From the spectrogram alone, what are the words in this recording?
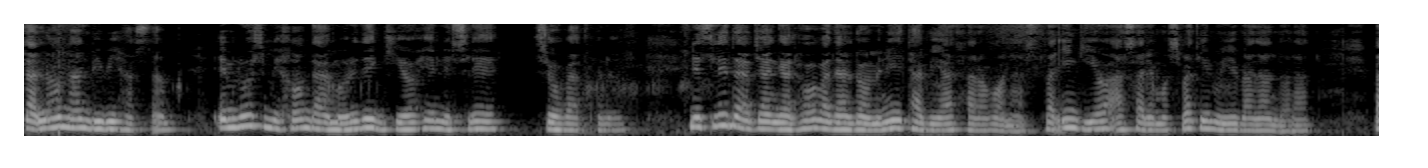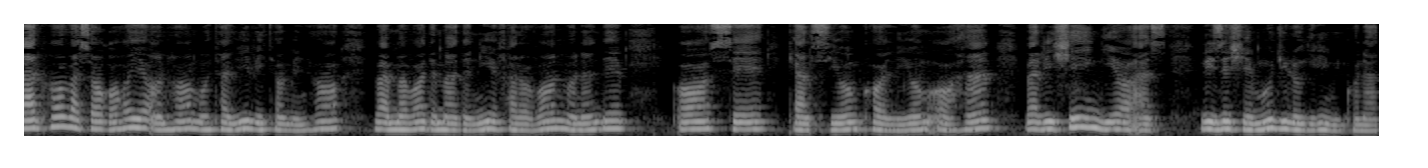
سلام من بیبی بی هستم. امروز می‌خوام در مورد گیاه نسله صحبت کنم. نسله در جنگل ها و در دامنه طبیعت فراوان است و این گیاه اثر مثبتی روی بدن دارد. برگ ها و ساقه های آنها محتوی ویتامین ها و مواد مدنی فراوان مانند آ، س، کلسیوم، کالیوم، آهن و ریشه این گیاه از ریزش مو جلوگیری می کند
